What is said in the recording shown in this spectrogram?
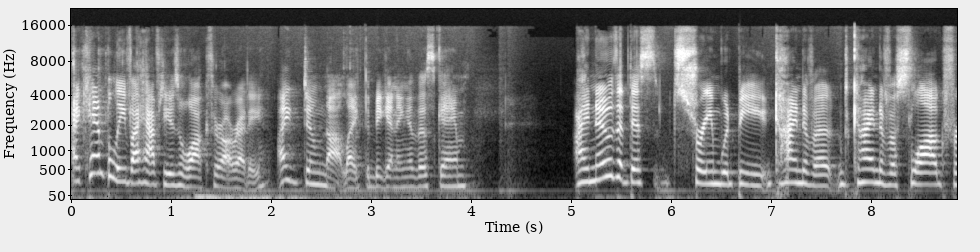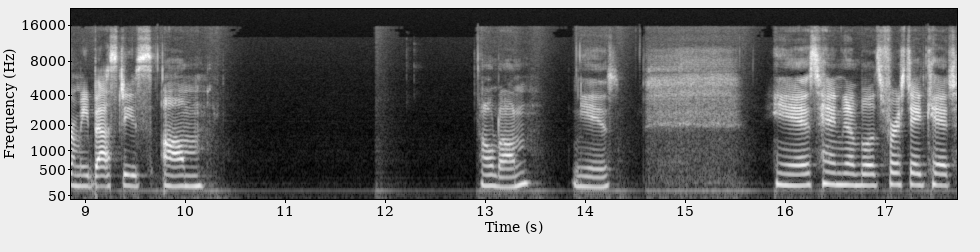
I can't believe I have to use a walkthrough already. I do not like the beginning of this game. I know that this stream would be kind of a kind of a slog for me, besties. Um Hold on. Yes. Yes, handgun bullets, first aid kit.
